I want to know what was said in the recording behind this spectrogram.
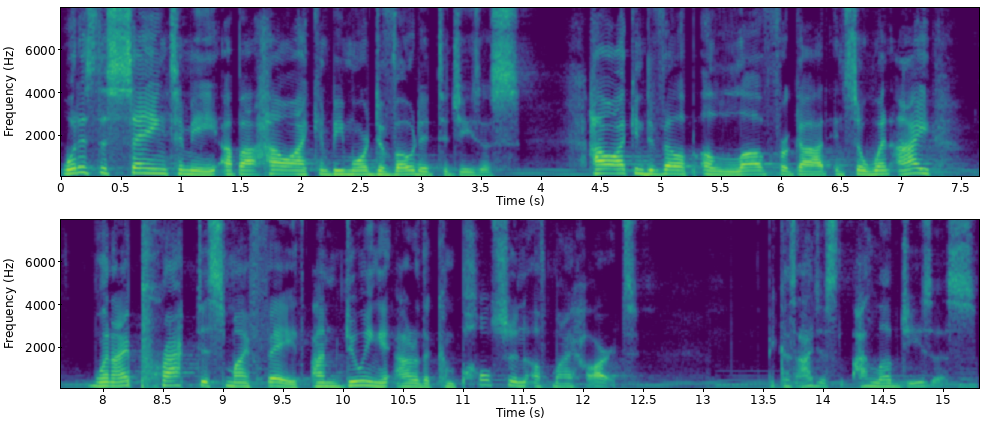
What is this saying to me about how I can be more devoted to Jesus? How I can develop a love for God. And so when I when I practice my faith, I'm doing it out of the compulsion of my heart because I just, I love Jesus.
